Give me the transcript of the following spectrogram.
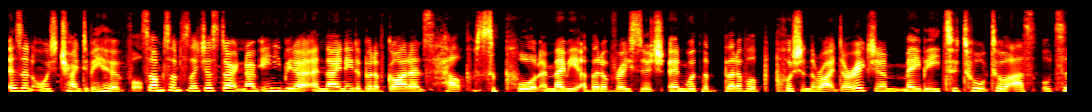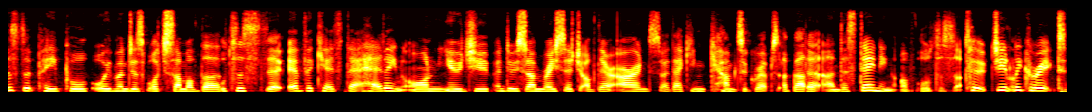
isn't always trying to be hurtful. Sometimes they just don't know any better and they need a bit of guidance, help, support, and maybe a bit of research. And with a bit of a push in the right direction, maybe to talk to us autistic people or even just watch some of the autistic advocates that have been on YouTube and do some research of their own so they can come to grips about their understanding of autism. Two, gently correct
